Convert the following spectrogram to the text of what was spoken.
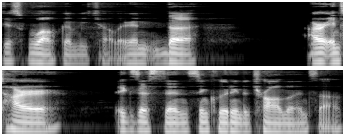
just welcome each other and the our entire existence including the trauma and stuff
